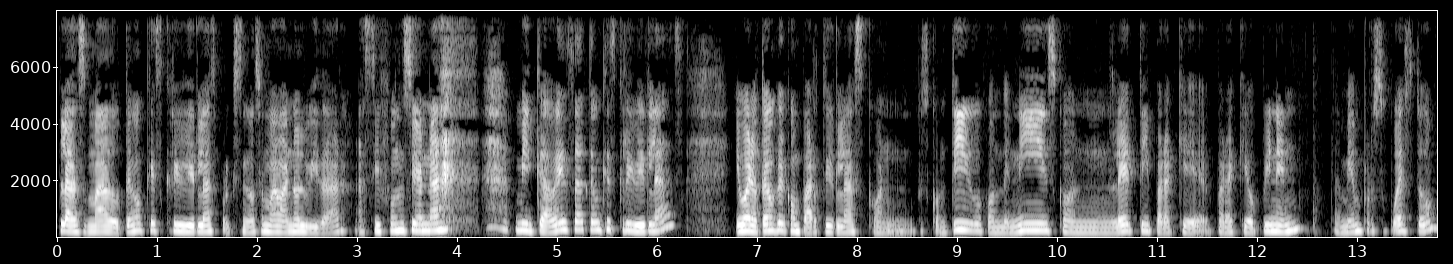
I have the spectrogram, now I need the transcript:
plasmado, tengo que escribirlas porque si no se me van a olvidar. Así funciona mi cabeza, tengo que escribirlas. Y bueno, tengo que compartirlas con, pues, contigo, con Denise, con Leti, para que, para que opinen también, por supuesto.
